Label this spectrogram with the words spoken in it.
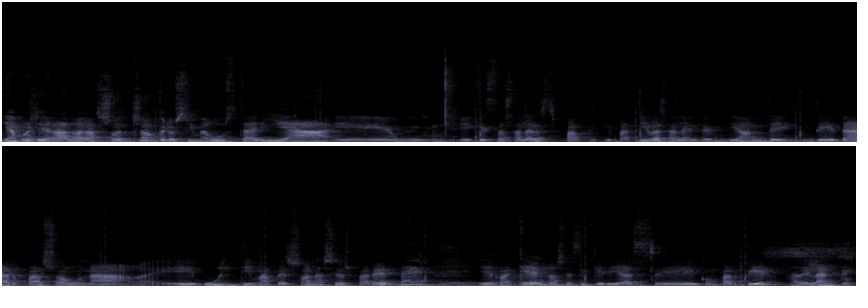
Ya hemos llegado a las 8, pero sí me gustaría eh, que esta sala es participativa, esa es la intención de, dar paso a una eh, última persona, si os parece. Raquel, no sé si querías compartir. Adelante.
